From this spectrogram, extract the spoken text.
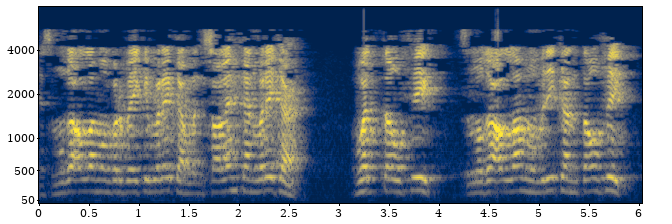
Ya semoga Allah memperbaiki mereka mensolehkan mereka. Wat taufiq Semoga Allah memberikan taufik.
